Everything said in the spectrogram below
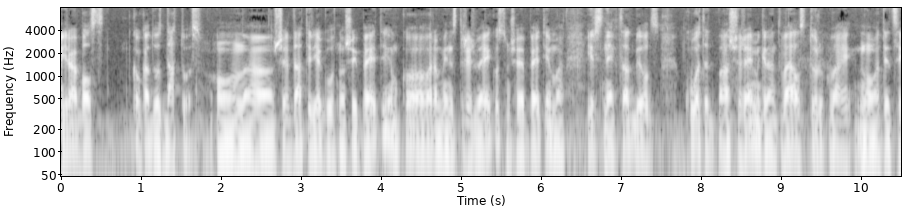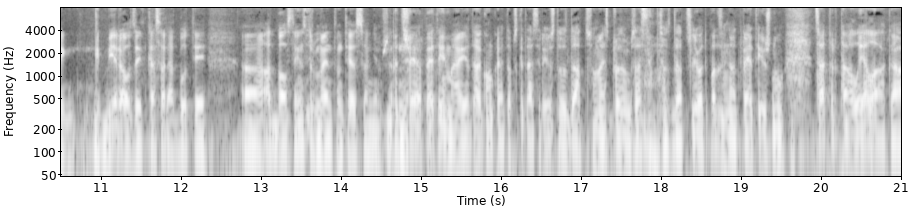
ir jābalsta kaut kādos datos. Un, šie dati ir iegūti no šī pētījuma, ko varam ministri ir veikusi. Šajā pētījumā ir sniegts atbildes, ko tad paši remigranti vēlas tur vai, nu, attiecīgi, grib ieraudzīt, kas varētu būt tie atbalsta instrumenti un tie saņemšana. Bet šajā pētījumā, ja tā konkrēti apskatās arī uz tos datus, un mēs, protams, esam tos datus ļoti padziļināti pētījuši, nu, ceturtā lielākā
